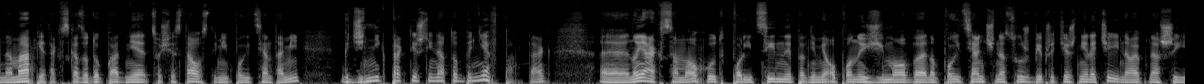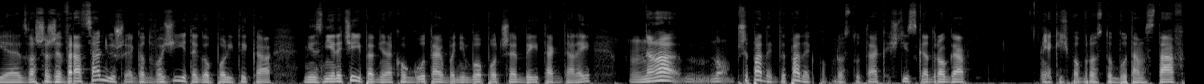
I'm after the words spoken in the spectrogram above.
na mapie, tak wskazał dokładnie, co się stało z tymi policjantami, gdzie nikt praktycznie na to by nie wpadł, tak? E, no jak samochód policyjny pewnie miał opony zimowe, no policjanci na służbie przecież nie lecieli na łeb na szyję, zwłaszcza, że wracali już, jak odwozili tego polityka, więc nie lecieli pewnie na kogutach, bo nie było potrzeby i tak dalej. No, no przypadek, wypadek po prostu, tak? Śliska droga jakiś po prostu był tam staw,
